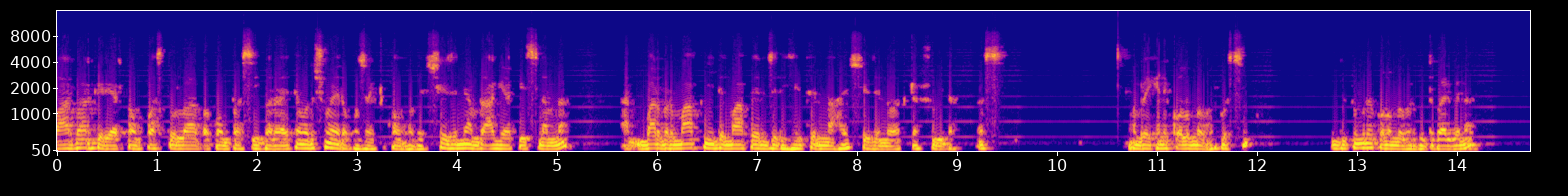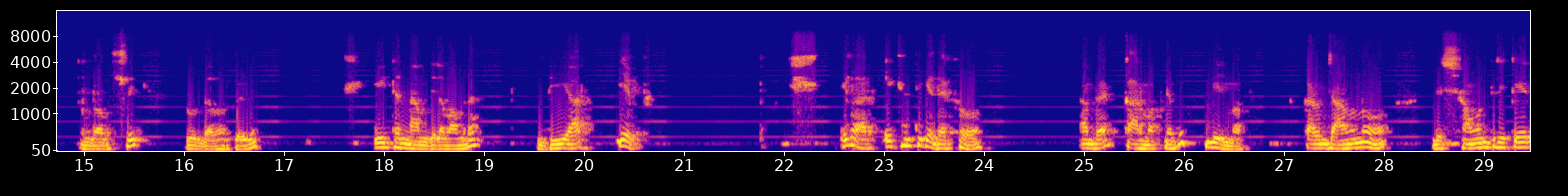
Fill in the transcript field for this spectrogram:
বারবার করে আর কম্পাস তোলা বা কম্পাস ই করা, এতে আমাদের সময়ের অপচয় একটু কম হবে। সেই জন্য আমরা আগে আঁকিয়েছিলাম না। আর বারবার মাপ নিতে, মাপের যদি হেরফের না হয়, সেজন্য একটা সুবিধা। আমরা এখানে কলম ব্যবহার করছি। কিন্তু তোমরা কলম ব্যবহার করতে পারবে না। তোমরা অবশ্যই রুল ব্যবহার করবে। এইটার নাম দিলাম আমরা বি আর এফ এবার এখান থেকে দেখো, আমরা কার মাপ নেব? বির মাপ। কারণ জানো যে সামুদ্রিকের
